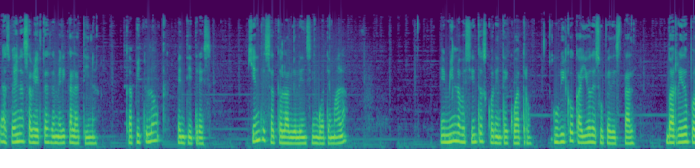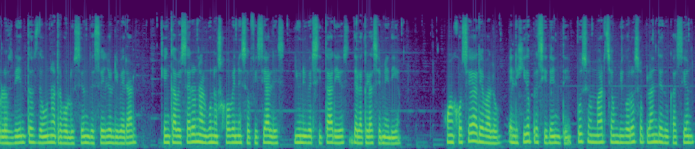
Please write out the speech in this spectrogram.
Las venas abiertas de América Latina. Capítulo 23. ¿Quién desató la violencia en Guatemala? En 1944, Ubico cayó de su pedestal, barrido por los vientos de una revolución de sello liberal que encabezaron algunos jóvenes oficiales y universitarios de la clase media. Juan José Arevalo, elegido presidente, puso en marcha un vigoroso plan de educación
